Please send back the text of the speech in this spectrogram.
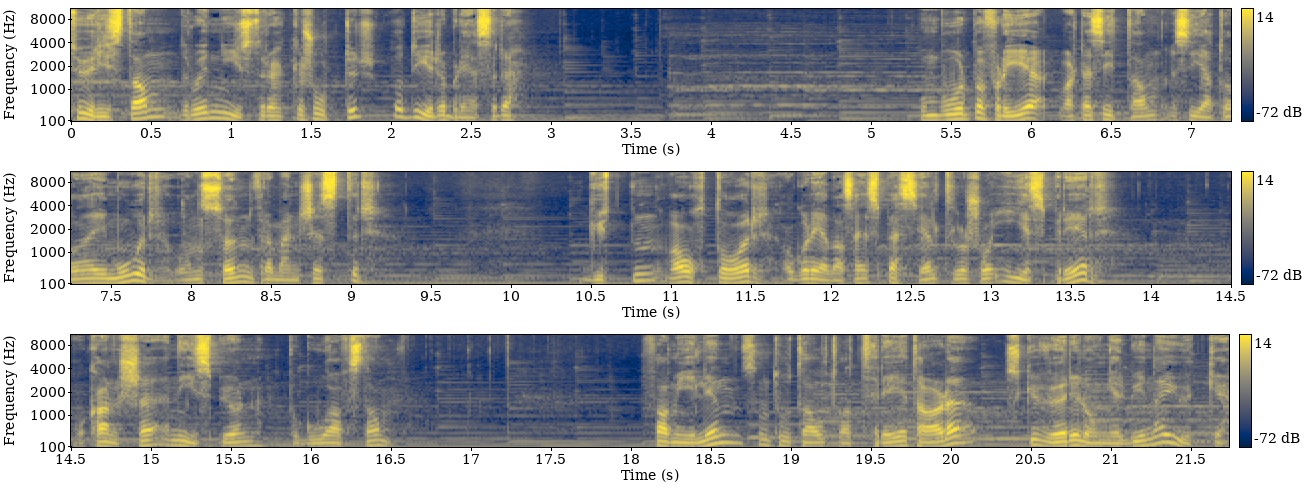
Turistene dro i nystrøkne skjorter og dyre blazere. Om bord på flyet ble jeg sittende ved sida av ei mor og en sønn fra Manchester. Gutten var åtte år og gleda seg spesielt til å se isbreer, og kanskje en isbjørn på god avstand. Familien, som totalt var tre i tallet, skulle vært i Longyearbyen ei uke,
